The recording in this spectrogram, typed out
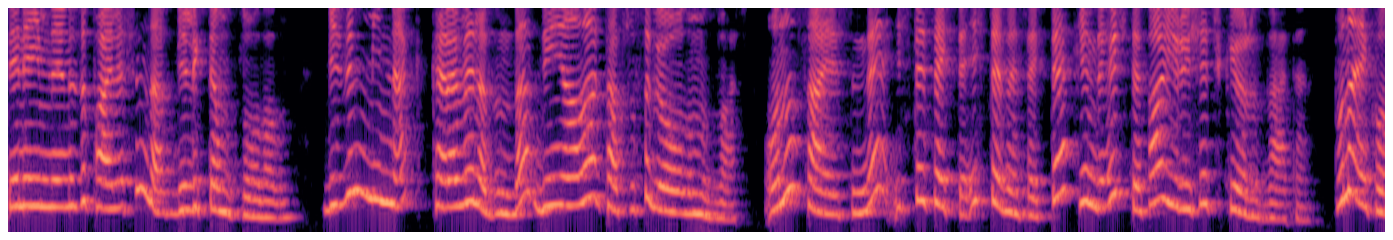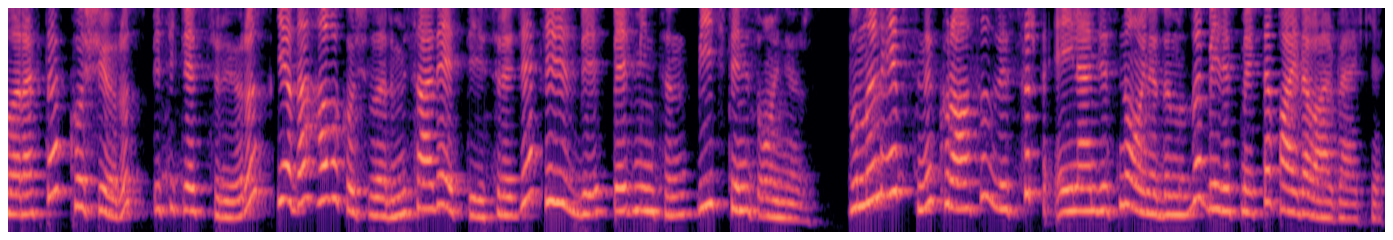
deneyimlerinizi paylaşın da birlikte mutlu olalım. Bizim minnak Karamel adında dünyalar tatlısı bir oğlumuz var. Onun sayesinde istesek de istemesek de günde 3 defa yürüyüşe çıkıyoruz zaten. Buna ek olarak da koşuyoruz, bisiklet sürüyoruz ya da hava koşulları müsaade ettiği sürece frisbee, badminton, beach tenis oynuyoruz. Bunların hepsini kuralsız ve sırf eğlencesine oynadığımızda belirtmekte fayda var belki.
